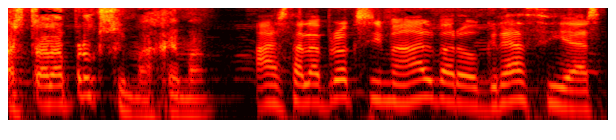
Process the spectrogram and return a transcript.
Hasta la próxima, Gema. Hasta la próxima, Álvaro. Gracias.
